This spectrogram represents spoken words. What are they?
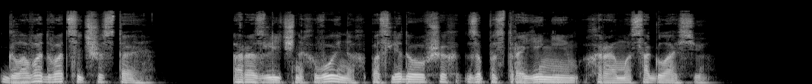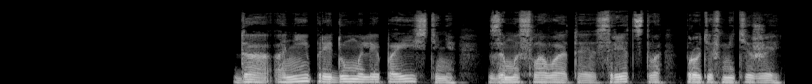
Глава двадцать шестая о различных войнах, последовавших за построением храма Согласию. Да, они придумали поистине замысловатое средство против мятежей,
